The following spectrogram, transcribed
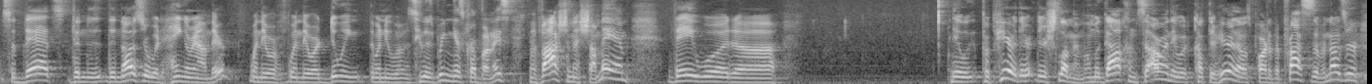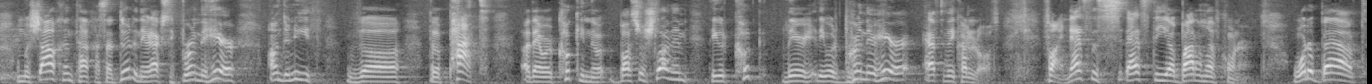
So that's the the Nazir would hang around there when they were when they were doing when he was he was bringing his karbanis. Mavashim and Shameim, they would. Uh, they would prepare their, their shlamim. Umagalchan sa'aron, they would cut their hair. That was part of the process of a nazir. Umashalchan tachasadud, and they would actually burn the hair underneath the the pot uh, that were cooking the basar shlamim. They would cook their, they would burn their hair after they cut it off. Fine, that's the that's the uh, bottom left corner. What about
